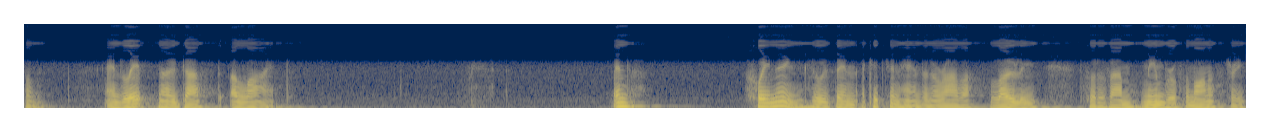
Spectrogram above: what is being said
them, and let no dust alight. And Huineng, who was then a kitchen hand and a rather lowly sort of um, member of the monastery,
